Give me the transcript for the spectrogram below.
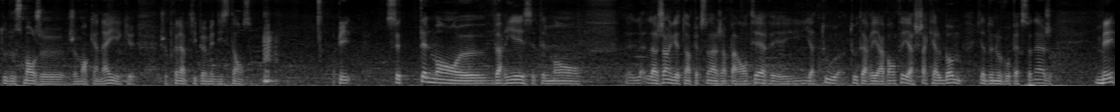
tout doucement je, je m'en canaille et que je prenne un petit peu mes distances. Puis c'est tellement euh, varié, c'est tellement. La, jungle est un personnage à part entière et il y a tout à réinventer. À chaque album, il y a de nouveaux personnages. Mais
